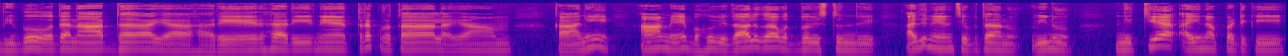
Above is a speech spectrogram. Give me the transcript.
విబోధనార్థాయ హరేర్హరినేత్రకృతాలయాం కానీ ఆమె బహు విధాలుగా ఉద్భవిస్తుంది. అది నేను చెబుతాను. విను. నిత్య అయినప్పటికీ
